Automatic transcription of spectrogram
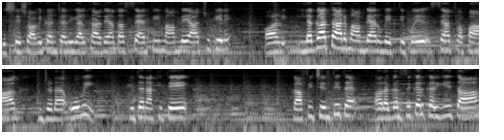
ਪਿਛਲੇ 24 ਘੰਟਿਆਂ ਦੀ ਗੱਲ ਕਰਦੇ ਹਾਂ ਤਾਂ 37 ਮਾਮਲੇ ਆ ਚੁੱਕੇ ਨੇ ਔਰ ਲਗਾਤਾਰ ਮਾਮਲਿਆਂ ਨੂੰ ਵੇਖਦੇ ਹੋਏ ਸਿਹਤ ਵਿਭਾਗ ਜਿਹੜਾ ਉਹ ਵੀ ਕਿਤੇ ਨਾ ਕਿਤੇ ਕਾਫੀ ਚਿੰਤਿਤ ਹੈ ਔਰ ਅਗਰ ਜ਼ਿਕਰ ਕਰੀਏ ਤਾਂ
